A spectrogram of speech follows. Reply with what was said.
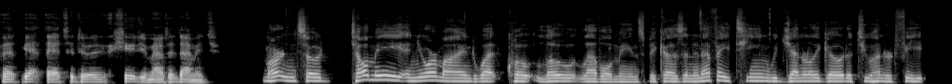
but get there to do a huge amount of damage. Martin, so Tell me in your mind what quote low level means because in an F 18, we generally go to 200 feet.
